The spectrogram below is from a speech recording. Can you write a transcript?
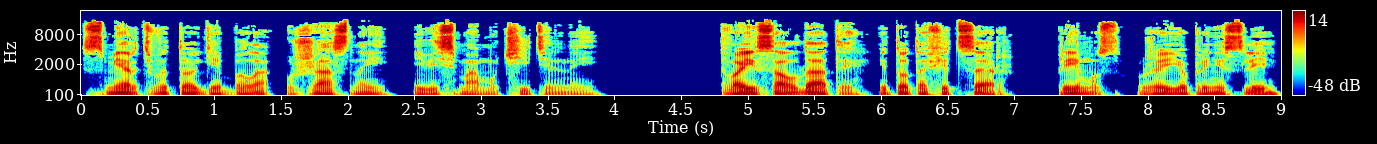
Смерть в итоге была ужасной и весьма мучительной. «Твои солдаты и тот офицер, Примус, уже ее принесли?»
